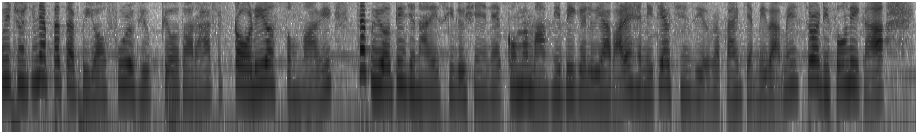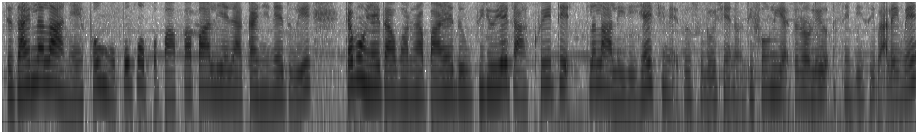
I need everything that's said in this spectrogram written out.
V20 နဲ့ပတ်သက်ပြီးတော့ full review ပြောသွားတာတော်တော်လေးတော့စုံသွားပြီ။တက်ပြီးတော့သိချင်တာတွေစီးလို့ရှိရင်လည်း comment မှာမေးပေးခဲ့လို့ရပါတယ်။ဟန်ဒီတယောက်ချင်းစီကို reply ပြန်ပေးပါမယ်။ဆိုတော့ဒီဖုန်းလေးက design လှလှနဲ့ဖုန်းကိုပေါ့ပေါ့ပပပပလေးလေးကင်နေတဲ့သူတွေဓာတ်ပုံရိုက်တာဝါဒနာပါတဲ့သူဗီဒီယိုရိုက်တာ creative လှလှလေးတွေရိုက်ချင်တဲ့သူဆိုလို့ရှိရင်တော့ဒီဖုန်းလေးကတော်တော်လေးကိုအဆင်ပြေစေပါလိမ့်မယ်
